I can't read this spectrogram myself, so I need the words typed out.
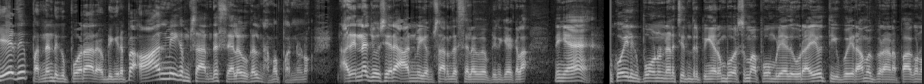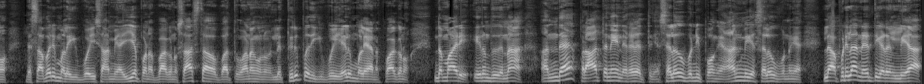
கேது பன்னெண்டுக்கு போகிறார் அப்படிங்கிறப்ப ஆன்மீகம் சார்ந்த செலவுகள் நம்ம பண்ணணும். அது என்ன ஜோசியரை? ஆன்மீகம் சார்ந்த செலவு அப்படின்னு கேட்கலாம். நீங்கள் கோயிலுக்கு போகணும்னு நினச்சிருந்துருப்பீங்க. ரொம்ப வருஷமாக போக முடியாது. ஒரு அயோத்திக்கு போய் ராமபிரானை பார்க்கணும். இல்லை சபரிமலைக்கு போய் சாமி ஐயப்பனை பார்க்கணும். சாஸ்தாவை பார்த்து வணங்கணும். இல்லை திருப்பதிக்கு போய் ஏழுமலையானை பார்க்கணும். இந்த மாதிரி இருந்ததுன்னா அந்த பிரார்த்தனையை நிறைவேற்றுங்க செலவு பண்ணி போங்க. ஆன்மீக செலவு பண்ணுங்க. இல்லை அப்படிலாம் நேர்த்தி கடன் இல்லையா?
